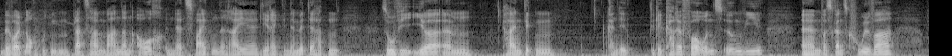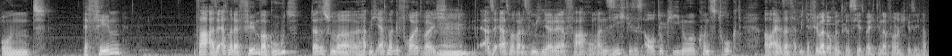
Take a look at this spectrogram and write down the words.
wir wollten auch einen guten Platz haben, waren dann auch in der zweiten Reihe direkt in der Mitte, hatten so wie ihr ähm, keinen dicken, keine dicke Karre vor uns irgendwie, ähm, was ganz cool war. Und der Film war, also erstmal der Film war gut. Das ist schon mal, hat mich erstmal gefreut, weil ich, mhm. also erstmal war das für mich eine, eine Erfahrung an sich, dieses Autokino-Konstrukt. Aber einerseits hat mich der Film halt auch interessiert, weil ich den davor noch nicht gesehen habe.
